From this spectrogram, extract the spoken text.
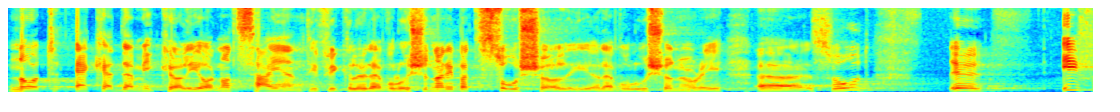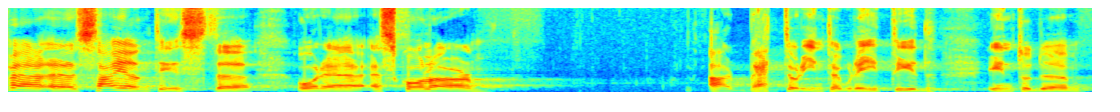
not academically or not scientifically revolutionary, but socially revolutionary uh, thought. Uh, if a, a scientist uh, or a, a scholar are better integrated into the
